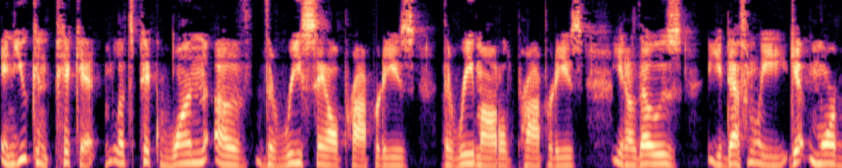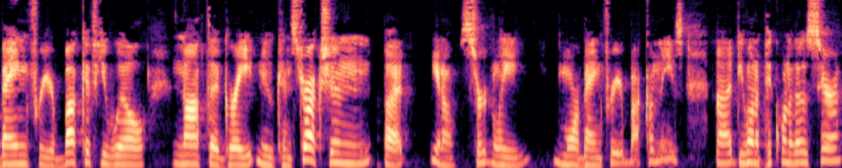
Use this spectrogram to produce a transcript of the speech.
and you can pick it. Let's pick one of the resale properties, the remodeled properties. You know, those you definitely get more bang for your buck, if you will. Not the great new construction, but, you know, certainly more bang for your buck on these. Uh, do you want to pick one of those, Sara?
